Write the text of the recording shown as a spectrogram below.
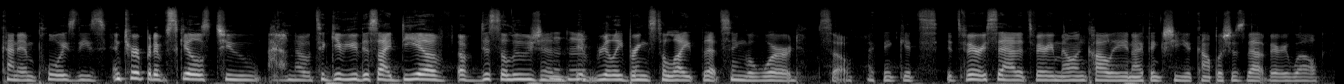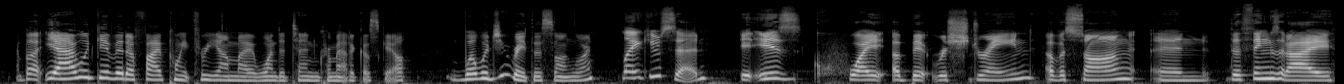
kind of employs these interpretive skills to, I don't know, to give you this idea of, of disillusion. Mm-hmm. It really brings to light that single word. So I think it's it's very sad, it's very melancholy, and I think she accomplishes that very well. But yeah, I would give it a 5.3 on my 1 to 10 Chromatica scale. What would you rate this song, Lauren? like you said, it is quite a bit restrained of a song, and the things that I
